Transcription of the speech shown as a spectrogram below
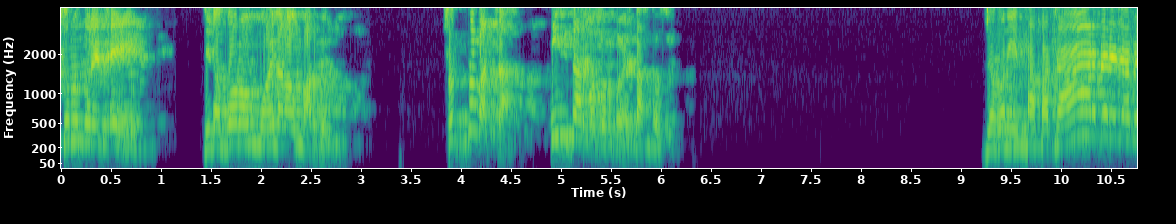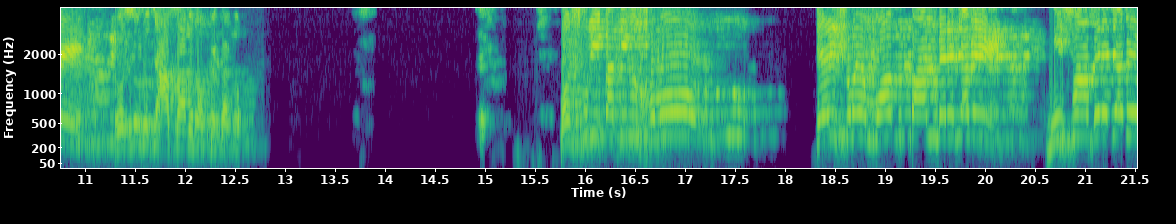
শুরু করেছে যেটা বড় মহিলারাও পারবে। ছোট্ট বাচ্চা, তিন, চার বছর বয়স, নাচতেছে। যখন এই পাপাচার বেড়ে যাবে, রসুল হচ্ছে আজাবের অপেক্ষা করো। বসুরি বাতিল খবর যেই সময় মদ পান বেড়ে যাবে, নিশা বেড়ে যাবে,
